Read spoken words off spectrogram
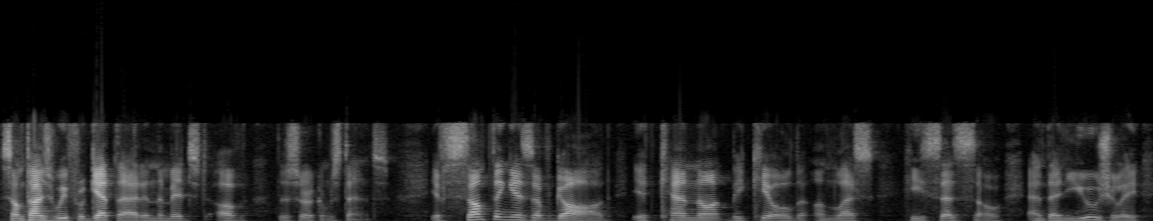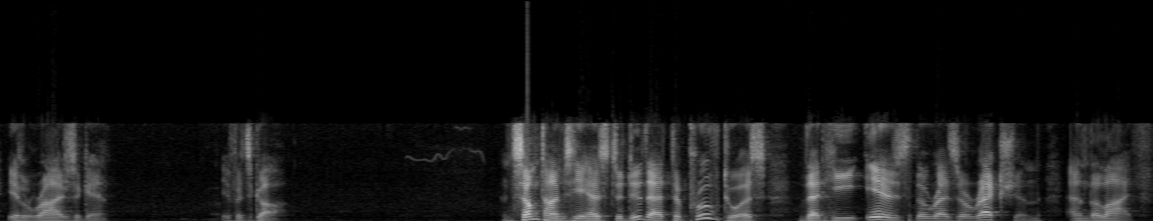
Sometimes we forget that in the midst of the circumstance. If something is of God, it cannot be killed unless He says so, and then usually it'll rise again if it's God. And sometimes he has to do that to prove to us that he is the resurrection and the life.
